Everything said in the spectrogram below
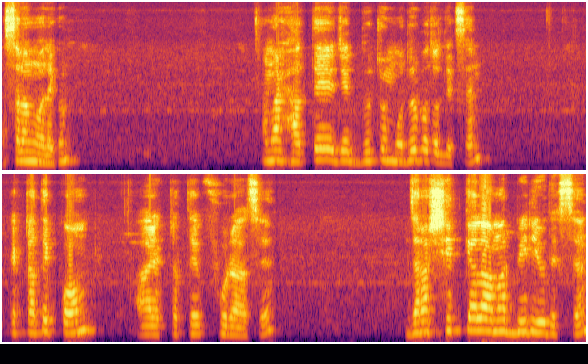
আসসালামু আলাইকুম। আমার হাতে যে দুটো মধুর বোতল দেখছেন, একটাতে কম আর একটাতে ফুরা আছে। যারা শীতকালে আমার ভিডিও দেখছেন,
